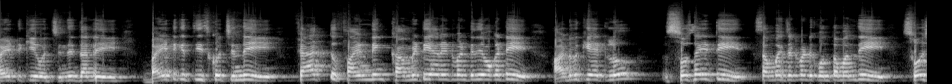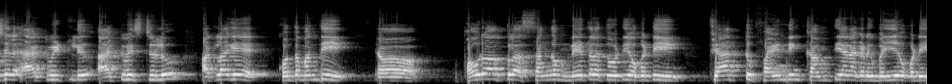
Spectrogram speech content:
బయటికి వచ్చింది. దాన్ని బయటికి తీసుకొచ్చింది ఫ్యాక్ట్ ఫైండింగ్ కమిటీ అనేటువంటిది ఒకటి. అడ్వకేట్లు సొసైటీ సంబంధించినటువంటి కొంతమంది సోషల్ యాక్టివిటీలు యాక్టివిస్టులు అట్లాగే కొంతమంది పౌరాకుల సంఘం నేతలతోటి ఒకటి ఫ్యాక్ట్ ఫైండింగ్ కమిటీ అని అక్కడికి పోయి ఒకటి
